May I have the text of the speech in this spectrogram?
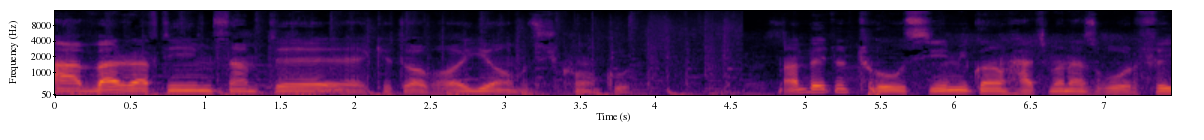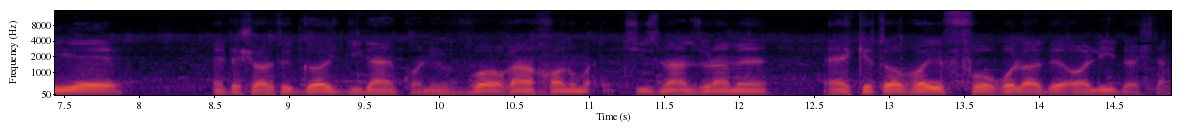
اول رفتیم سمت کتاب های آموزش کنکور. من بهتون توصیه می‌کنم حتما از غرفه انتشارات گاج دیدن کنی واقعا خانم چیز منظورم کتاب های فوق عالی داشتن.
